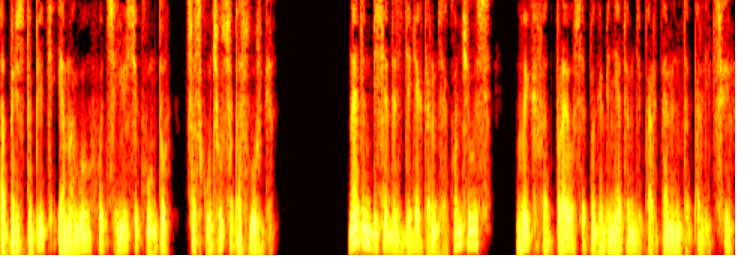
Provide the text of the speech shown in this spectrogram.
А приступить я могу хоть сию секунду, соскучился по службе. На этом беседа с директором закончилась, Лыков отправился по кабинетам департамента полиции.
